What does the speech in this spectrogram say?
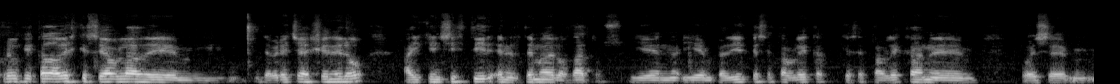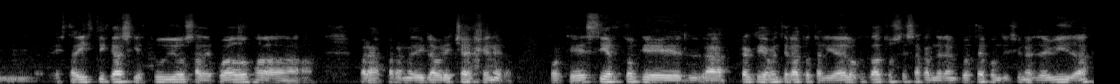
creo que cada vez que se habla de, de brecha de género hay que insistir en el tema de los datos y en, pedir que se, establezca, que se establezcan eh, pues, eh, estadísticas y estudios adecuados para, para, medir la brecha de género. Porque es cierto que prácticamente la totalidad de los datos se sacan de la encuesta de condiciones de vida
